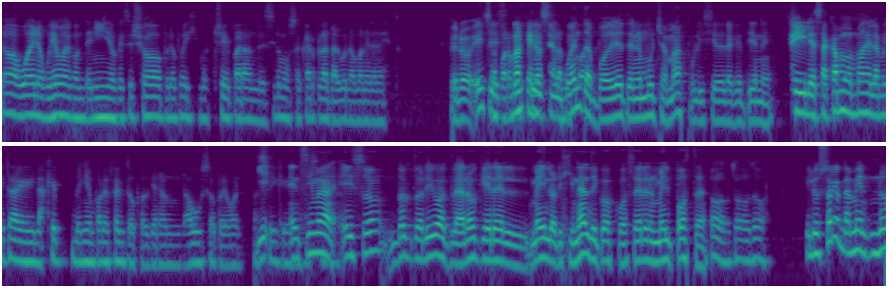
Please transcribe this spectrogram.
no, bueno, cuidamos el contenido, qué sé yo, pero después dijimos, che, pará, necesitamos sacar plata de alguna manera de esto. Pero este, por más que no sea lo 50 mejor. podría tener mucha más publicidad de la que tiene. Sí, le sacamos más de la mitad de las que venían por defecto porque eran un abuso, pero bueno. Y así que, encima, o sea, eso, Doctor Ivo aclaró que era el mail original de Cosco, o sea, era el mail posta. todo, todo, todo. El usuario también, no,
